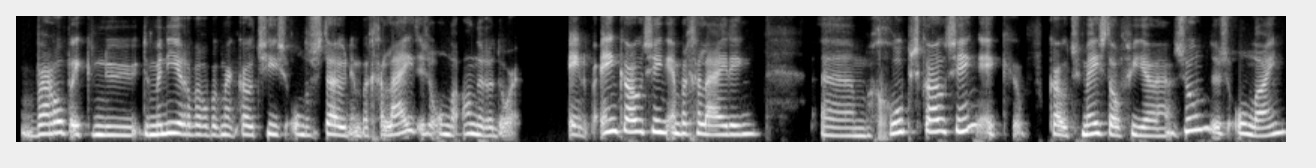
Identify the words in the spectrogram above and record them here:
waarop ik nu, de manieren waarop ik mijn coaches ondersteun en begeleid, is onder andere door één op één coaching en begeleiding. Um, groepscoaching. Ik coach meestal via Zoom, dus online.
